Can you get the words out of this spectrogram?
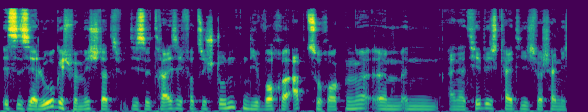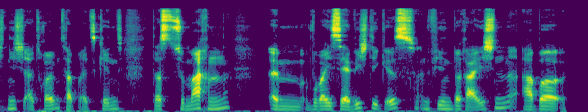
ist es ja logisch für mich, statt diese 30, 40 Stunden die Woche abzurocken, ähm, in einer Tätigkeit, die ich wahrscheinlich nicht erträumt habe als Kind, das zu machen, ähm, wobei es sehr wichtig ist in vielen Bereichen. Aber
